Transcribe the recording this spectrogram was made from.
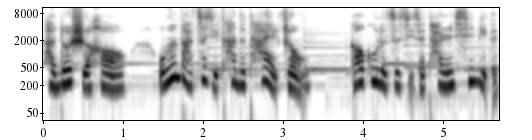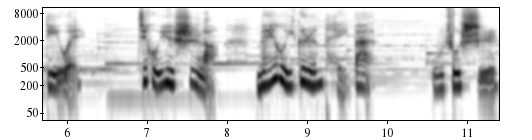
很多时候，我们把自己看得太重。高估了自己在他人心里的地位，结果遇事了，没有一个人陪伴；无助时，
